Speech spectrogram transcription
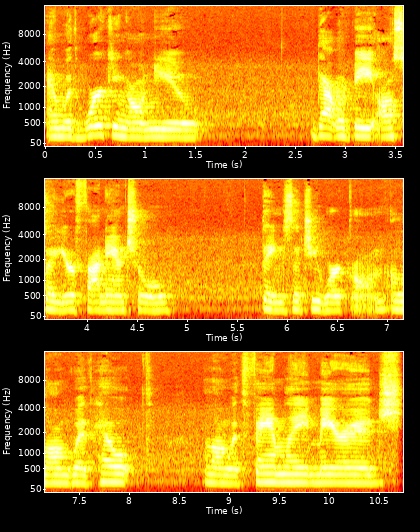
And with working on you, that would be also your financial things that you work on, along with health, along with family, marriage,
